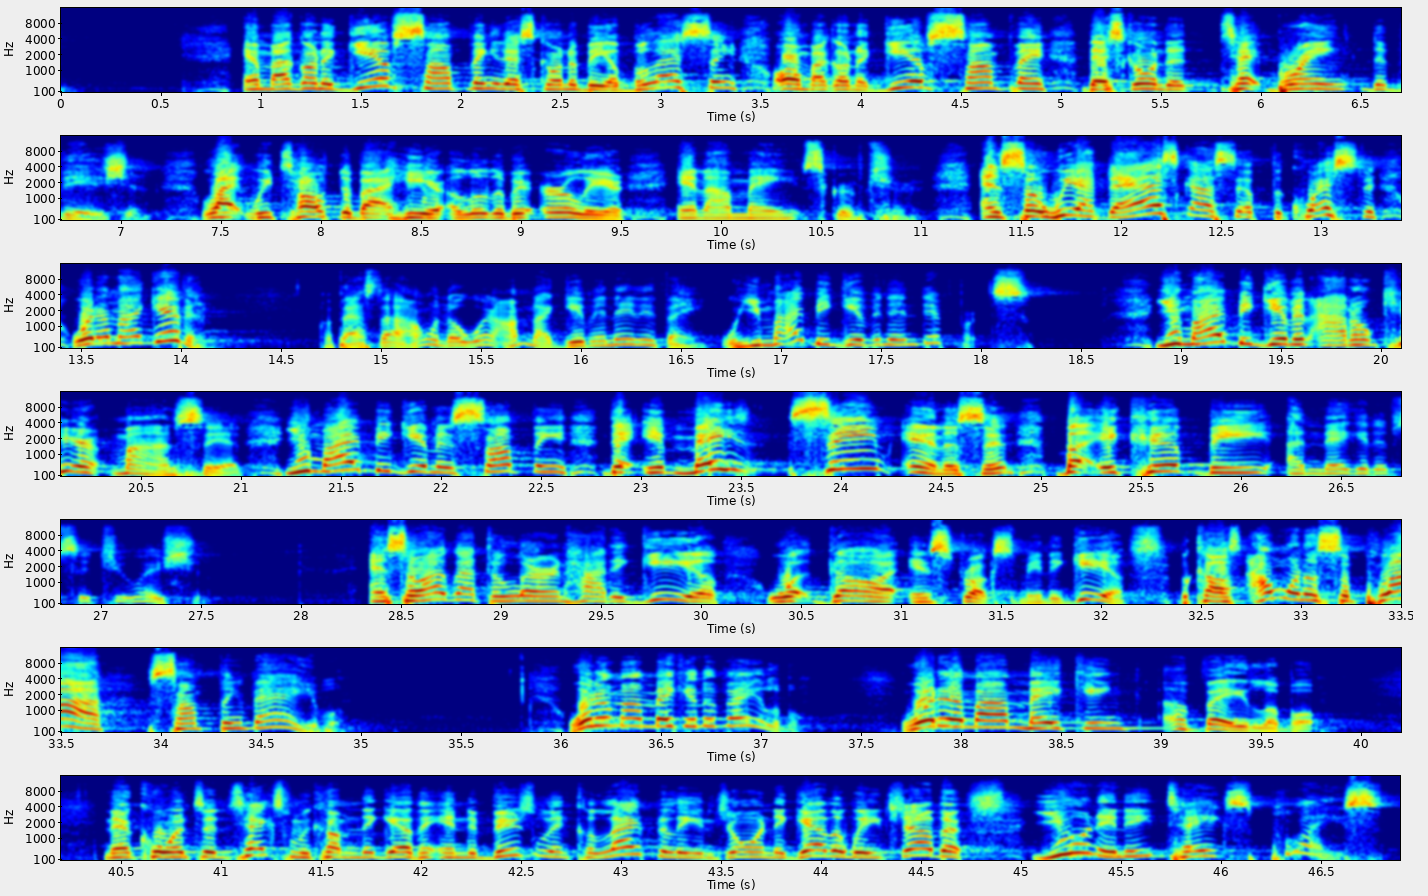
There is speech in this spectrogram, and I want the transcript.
Am I going to give something that's going to be a blessing, or am I going to give something that's going to t- bring division? Like we talked about here a little bit earlier in our main scripture. And so we have to ask ourselves the question what am I giving? Well, Pastor, I don't know what, I'm not giving anything. Well, you might be giving indifference. You might be given I don't care mindset. You might be given something that it may seem innocent, but it could be a negative situation. And so I've got to learn how to give what God instructs me to give because I want to supply something valuable. What am I making available? What am I making available? Now, according to the text, when we come together individually and collectively and join together with each other, unity takes place.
